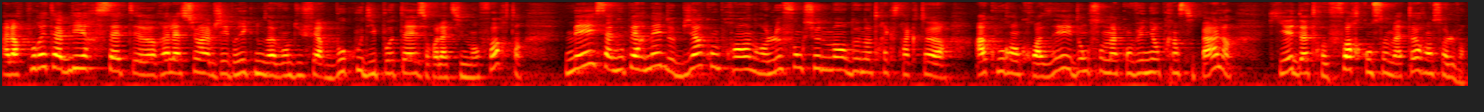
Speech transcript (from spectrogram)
Alors pour établir cette euh, relation algébrique, nous avons dû faire beaucoup d'hypothèses relativement fortes, mais ça nous permet de bien comprendre le fonctionnement de notre extracteur à courant croisé et donc son inconvénient principal qui est d'être fort consommateur en solvant.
